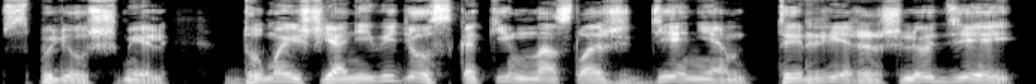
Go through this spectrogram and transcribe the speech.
вспылил Шмель. Думаешь, я не видел, с каким наслаждением ты режешь людей?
